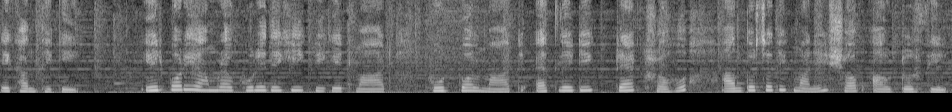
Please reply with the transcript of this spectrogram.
এখান থেকেই। এরপরে আমরা ঘুরে দেখি ক্রিকেট মাঠ, ফুটবল মাঠ, অ্যাথলেটিক, ট্র্যাক সহ আন্তর্জাতিক মানের সব outdoor field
